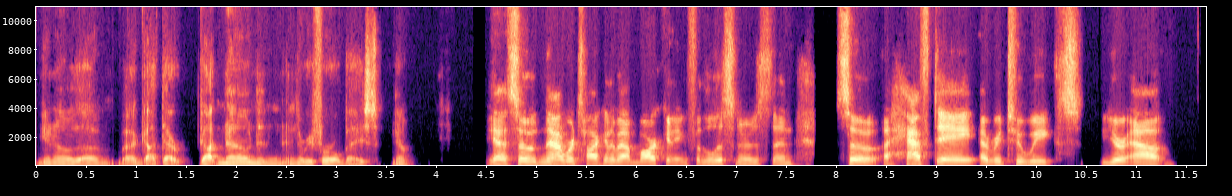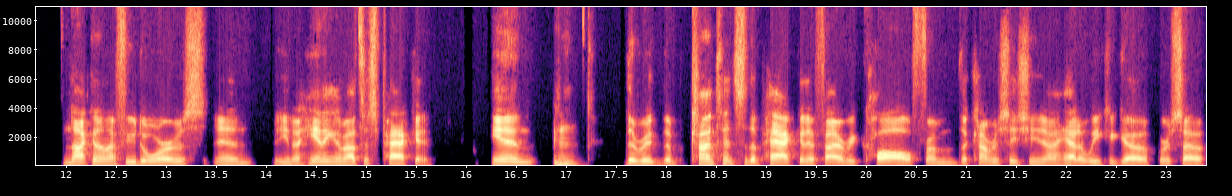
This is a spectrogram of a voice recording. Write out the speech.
you know, the, I got that got known in, in the referral base. Yeah. Yeah. So now we're talking about marketing for the listeners. And so a half day every two weeks, you're out knocking on a few doors and you know handing them out this packet and the the contents of the packet if i recall from the conversation i had a week ago or so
